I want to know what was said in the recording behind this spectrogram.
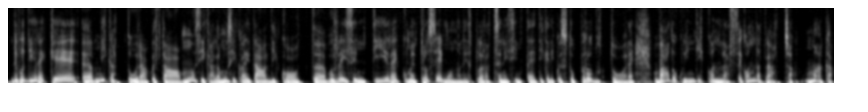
Devo dire che eh, mi cattura questa musica, la musicalità di Cot. Vorrei sentire come proseguono le esplorazioni sintetiche di questo produttore. Vado quindi con la seconda traccia, Maca.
